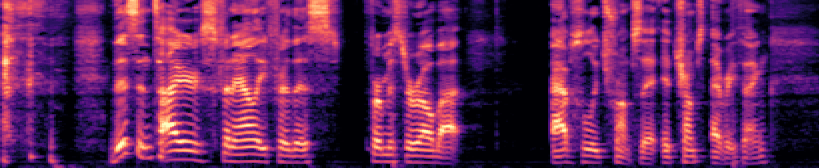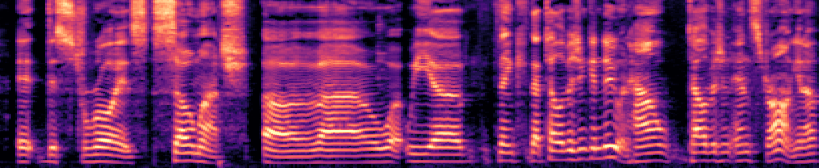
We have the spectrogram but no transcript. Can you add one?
this entire finale for this for Mr. Robot absolutely trumps it. It trumps everything. It destroys so much of uh, what we uh, think that television can do and how television ends strong. You know,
